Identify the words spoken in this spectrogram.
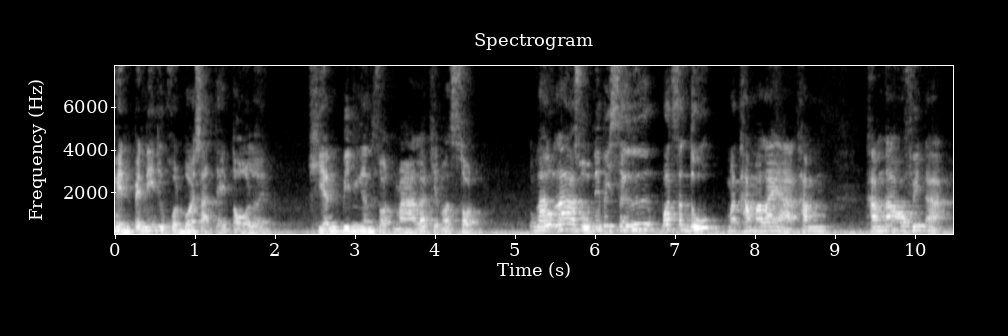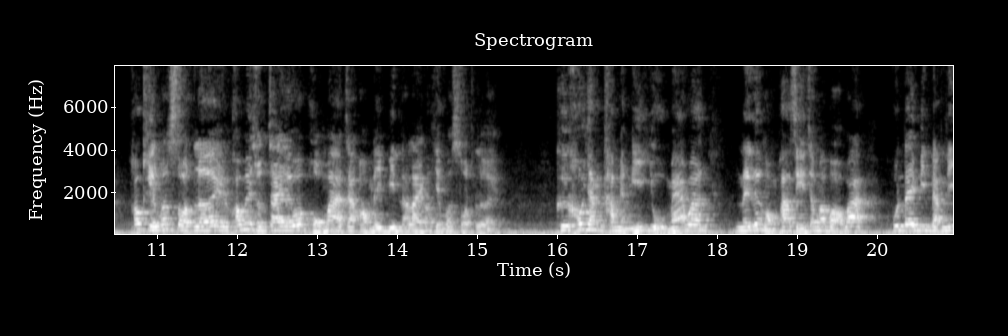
เห็นเป็นนิติบุคคลบริษัทใหญ่โตเลย เขียนบินเงินสดมาแล้วเขียนว่าสดโอ้ ล่าล่าสุดนี่ไปซื้อวัสดุมาทำอะไรอะทำทำหน้าออฟฟิศอะเขาเขียนว่าสดเลยเขาไม่สนใจเลยว่าผมอะจะออกในบินอะไรเขาเขียนว่าสดเลย คือเขายังทำอย่างนี้อยู่แม้ว่าในเรื่องของภาษีจะมาบอกว่า คุณได้บินแบบนี้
